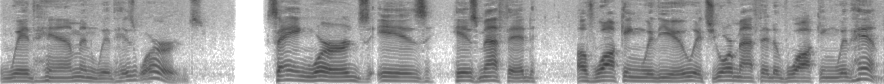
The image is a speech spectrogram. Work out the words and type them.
with him and with his words. Saying words is his method of walking with you. It's your method of walking with him.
